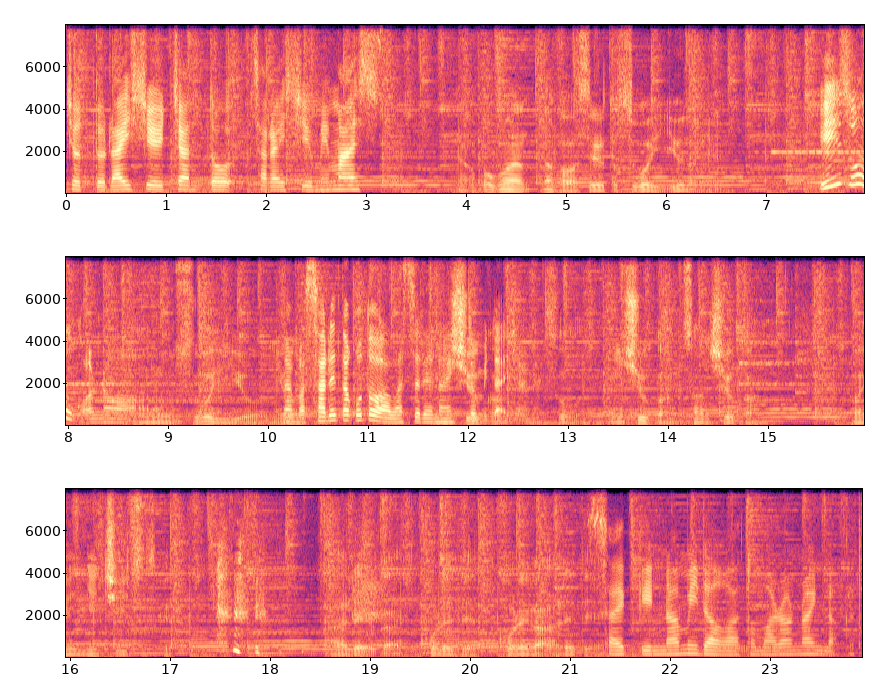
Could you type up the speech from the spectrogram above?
ちょっと来週ちゃんと再来週見ます。なんか僕はなんか忘れるとすごい言うのにね。映像かな？うんすごいいいよ。なんかされたことは忘れない人みたいじゃない？そう。2週間3週間。毎日言い続ける あれがこれでこれがあれで。最近涙が止まらないんだけど。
